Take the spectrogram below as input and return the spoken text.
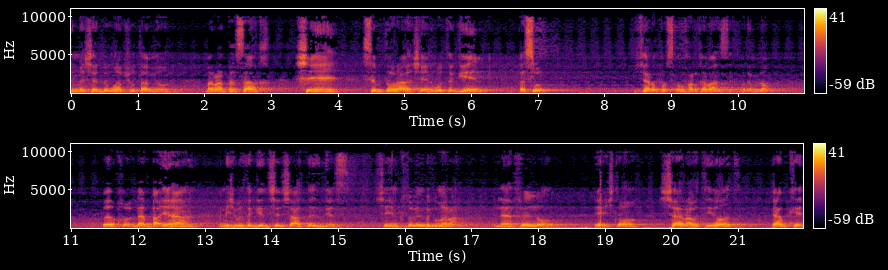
למשל דוגמה פשוטה מאוד. מרן פסח שסם תורה שאין בו תגין, פסול. שאר הפוסקים חלקה בעשה, אומרים לא. למה בעיה אם יש תגין של שעת נדגס, שהם כתובים בגמרא? אלא אפילו יש לו שאר האותיות, גם כן.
